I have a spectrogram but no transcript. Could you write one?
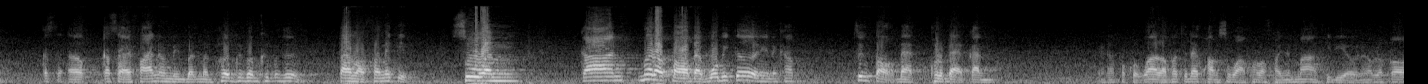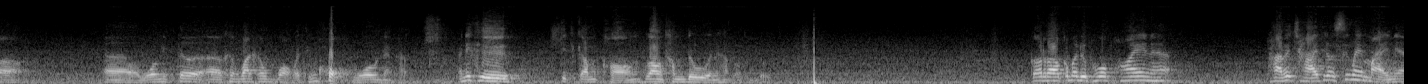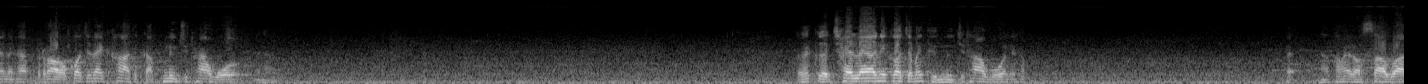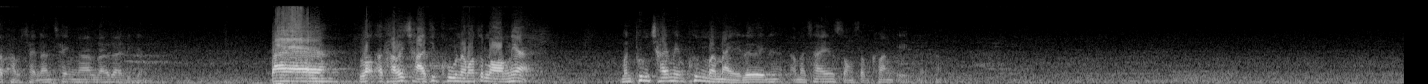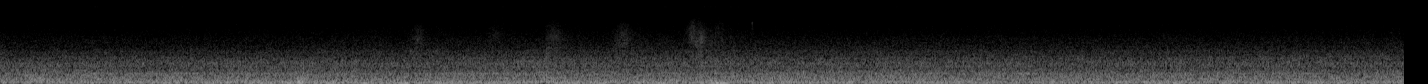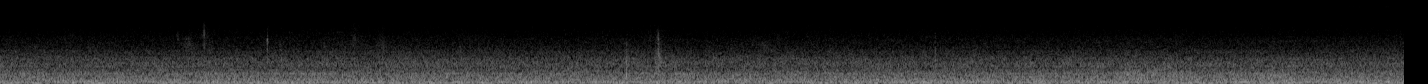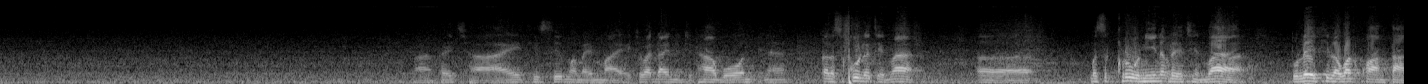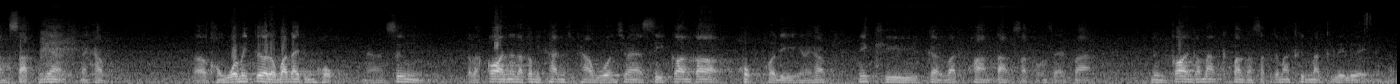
กระแสไฟมันมันมันมันเพิ่มขึ้นเพิ่มขึ้นเพิ่มขึ้น แต่หลอดไฟไม่ติด ส่วนการเมื่อเราต่อแบบโวลต์มิเตอร์นี่นะครับ ซึ่งต่อแบบคนละแบบกันนะครับปรากฏว่าเราก็จะได้ความสว่างของหลอดไฟนั้นมากทีเดียวนะครับ แล้วก็เอ่อโวลต์มิเตอร์เครื่องวัดเขาบอกไปถึง 6 โวลต์นะครับ อันนี้คือกิจกรรมของลองทำดูนะครับ ก็เราก็มาดู powerpoint นะฮะผ่านไปฉายที่เราซื้อใหม่ๆเนี่ยนะครับ เราก็จะได้ค่าเท่ากับ 1.5 โวลต์นะครับแต่ถ้าเกิดใช้แล้วนี่ก็จะไม่ถึง 1.5 โวลต์นะครับทำให้เราทราบว่าทำใช้นั้นใช้งานแล้วได้หรือยัง แต่เราทำให้ฉายที่ครูนำมาทดลองเนี่ย มันเพิ่งใช้มันเพิ่งมาใหม่เลยนะ เอามาใช้สองสามครั้งเองนะครับ ไฟฉายที่ซื้อมาใหม่ๆจะว่าได้ 1.5 โวลต์นะฮะก็สักครู่เราเห็นว่าเมื่อสักครู่นี้นักเรียนเห็นว่าตัวเลขที่เราวัดความต่างศักย์เนี่ยนะครับออของโวลต์มิเตอร์เราวัดได้ถึง6นะซึ่งแต่ละก้อนนั้นเราก็มีค่า 1.5 โวลต์ใช่ไหมสี่ก้อนก็ 6 พอดีนะครับ นี่คือการวัดความต่างศักย์ของแสไฟฟ้าหนึ่งก้อนก็มากความต่างศักย์ก็จะมากขึ้นมากขึ้นเรื่อยๆนะครับ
